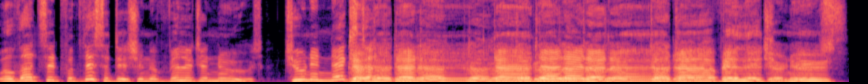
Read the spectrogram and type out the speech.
Well, that's it for this edition of Villager News. Tune in next time. Villager News.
